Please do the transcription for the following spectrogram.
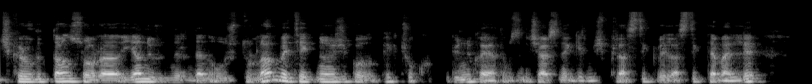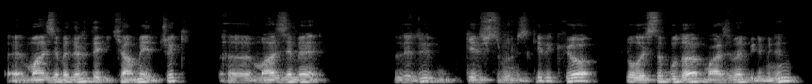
çıkarıldıktan sonra yan ürünlerinden oluşturulan ve teknolojik olup pek çok günlük hayatımızın içerisine girmiş plastik ve lastik temelli e, malzemeleri de ikame edecek malzemeleri geliştirmemiz gerekiyor. Dolayısıyla bu da malzeme biliminin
